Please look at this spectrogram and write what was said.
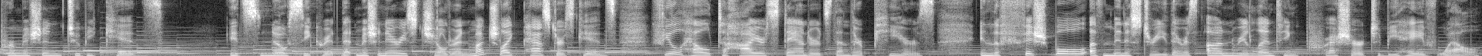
permission to be kids. It's no secret that missionaries' children, much like pastors' kids, feel held to higher standards than their peers. In the fishbowl of ministry, there is unrelenting pressure to behave well.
